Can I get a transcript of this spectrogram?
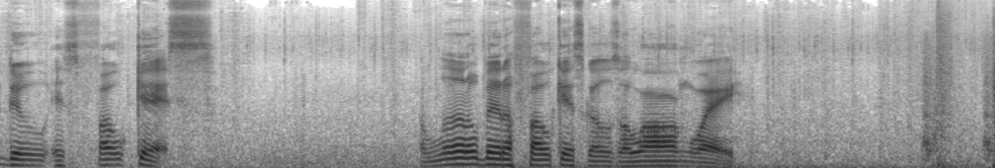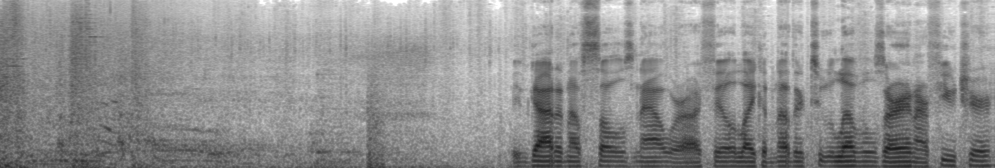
Gotta do is focus. A little bit of focus goes a long way. We've got enough souls now where I feel like another two levels are in our future.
